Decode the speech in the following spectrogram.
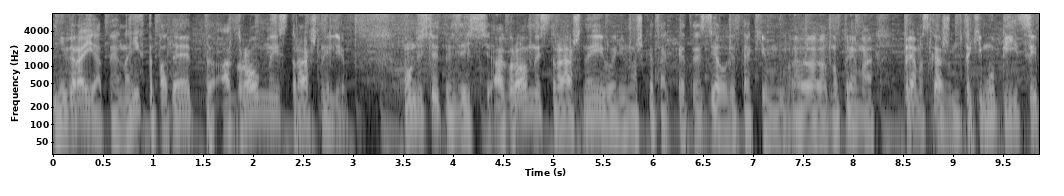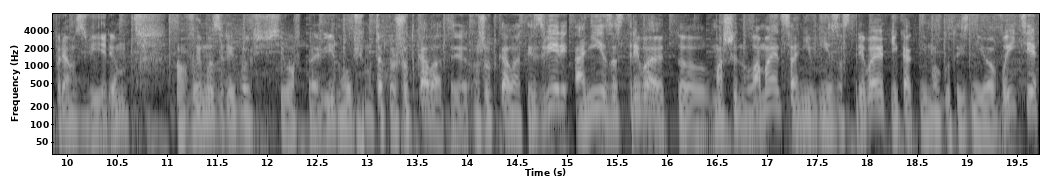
невероятное. На них нападает огромный страшный лев. Он действительно здесь огромный, страшный. Его немножко так это сделали таким, э, ну прямо, прямо скажем, таким убийцей, прям зверем. Вымазали его всего в крови. Ну, в общем, такой жутковатый, жутковатый зверь. Они застревают, э, машина ломается, они в ней застревают, никак не могут из нее выйти.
